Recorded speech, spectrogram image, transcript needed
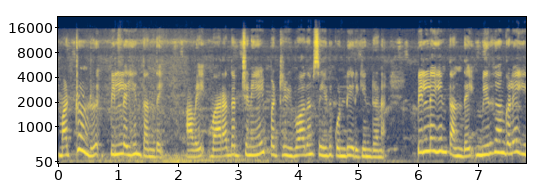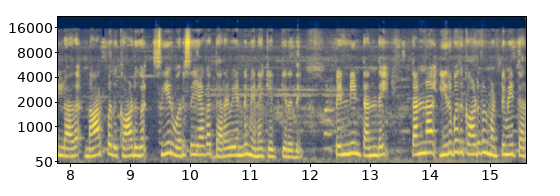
மற்றொன்று பிள்ளையின் தந்தை. அவை வரதட்சணையை பற்றி விவாதம் செய்து கொண்டு இருக்கின்றன. பிள்ளையின் தந்தை மிருகங்களே இல்லாத நாற்பது காடுகள் சீர்வரிசையாக தர வேண்டும் என கேட்கிறது. பெண்ணின் தந்தை தன்னால் இருபது காடுகள் மட்டுமே தர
